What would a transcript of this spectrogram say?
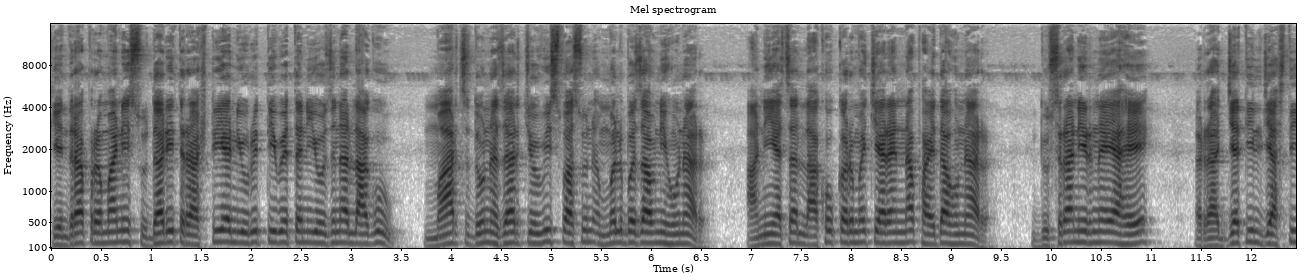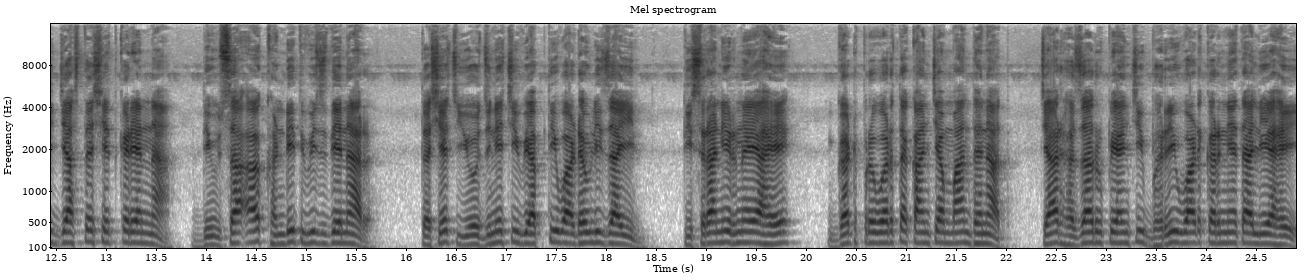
केंद्राप्रमाणे सुधारित राष्ट्रीय निवृत्तीवेतन योजना लागू. मार्च दोन हजार चोवीसपासून अंमलबजावणी होणार आणि याचा लाखो कर्मचाऱ्यांना फायदा होणार. दुसरा निर्णय आहे राज्यातील जास्तीत जास्त शेतकऱ्यांना दिवसा अखंडित वीज देणार. तसेच योजनेची व्याप्ती वाढवली जाईल. तिसरा निर्णय आहे गटप्रवर्तकांच्या मानधनात चार हजार रुपयांची भरीव वाढ करण्यात आली आहे.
